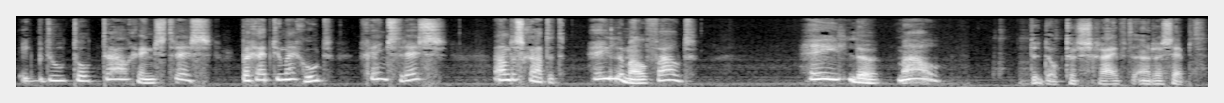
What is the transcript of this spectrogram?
Ik bedoel totaal geen stress. Begrijpt u mij goed? Geen stress. Anders gaat het helemaal fout. Helemaal. De dokter schrijft een recept.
